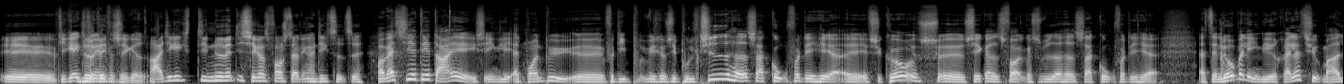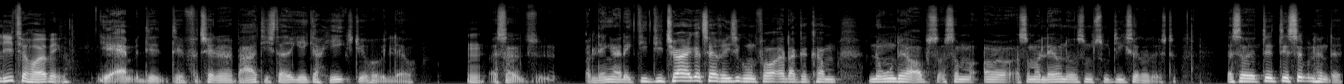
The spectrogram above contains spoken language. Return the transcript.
Øh, De kan ikke inden for sikkerhed. Nej, de, kan ikke, de nødvendige sikkerhedsforanstaltninger har de ikke tid til. Og hvad siger det dig, Ace, egentlig, at Brøndby, øh, fordi vi skal jo sige, politiet havde sagt god for det her, øh, FCK's øh, sikkerhedsfolk osv. havde sagt god for det her. Altså, den lå vel egentlig relativt meget lige til højre benet. Ja, men det, det fortæller jo bare, at de stadig ikke har helt styr på, hvad de laver. Mm. Altså, og længere er det ikke. De, de tør ikke at tage risikoen for, at der kan komme nogen derop, som, som, og, som at lave noget, som, som de ikke selv har lyst til. Altså, det, det er simpelthen det.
